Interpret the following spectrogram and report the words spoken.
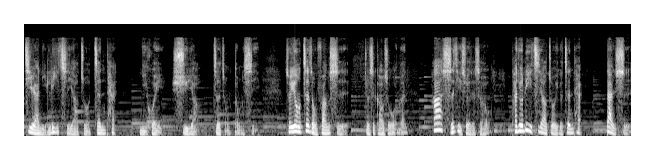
既然你立志要做侦探，你会需要。”这种东西，所以用这种方式就是告诉我们，他十几岁的时候，他就立志要做一个侦探。但是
